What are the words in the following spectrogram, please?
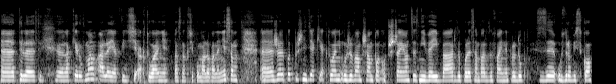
E, Tyle tych e, lakierów mam, ale jak widzicie aktualnie paznokcie pomalowane nie są. E, Żel pod prysznic, jaki aktualnie używam, szampon oczyszczający z Nivei, bardzo polecam, bardzo fajny produkt z uzdrowisko.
